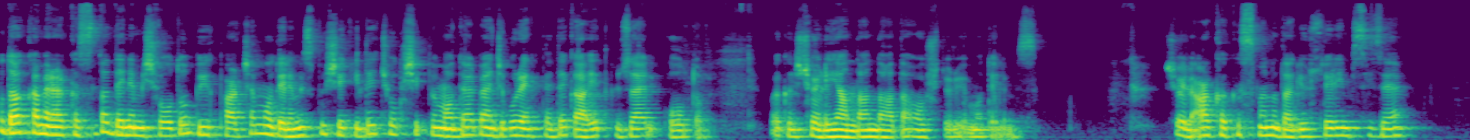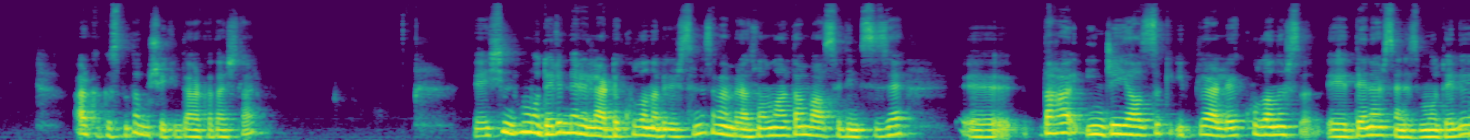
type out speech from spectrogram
Bu da kamera arkasında denemiş olduğum büyük parça modelimiz bu şekilde. Çok şık bir model. Bence bu renkte de gayet güzel oldu. Bakın şöyle yandan daha da hoş duruyor modelimiz. Şöyle arka kısmını da göstereyim size. Arka kısmı da bu şekilde arkadaşlar. E, şimdi bu modeli nerelerde kullanabilirsiniz? Hemen biraz onlardan bahsedeyim size. E, daha ince yazlık iplerle kullanırsa e, denerseniz modeli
